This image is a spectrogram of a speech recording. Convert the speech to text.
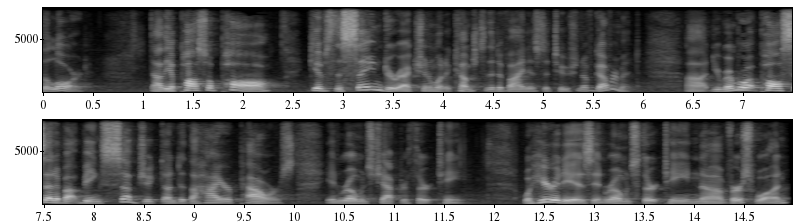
the Lord. Now, the Apostle Paul gives the same direction when it comes to the divine institution of government. Uh, do you remember what Paul said about being subject unto the higher powers in Romans chapter 13? Well, here it is in Romans 13, uh, verse 1.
